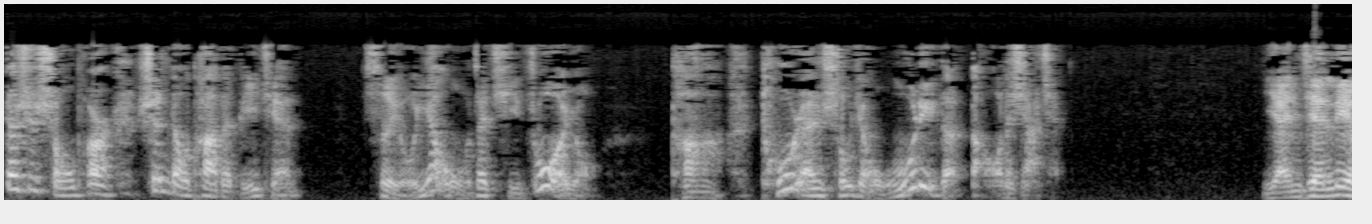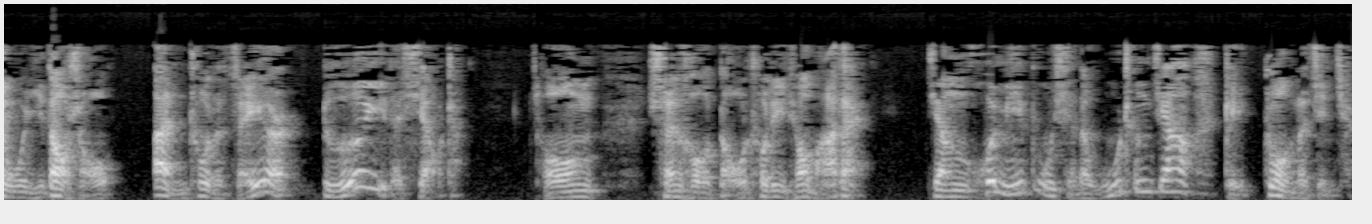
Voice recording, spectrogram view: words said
但是手帕伸到他的鼻前，似有药物在起作用。他突然手脚无力的倒了下去。眼见猎物已到手，暗处的贼儿得意的笑着，从身后抖出了一条麻袋。将昏迷不醒的吴成家给装了进去。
